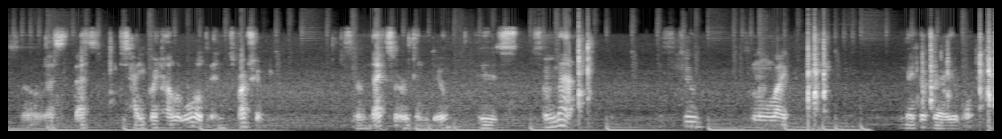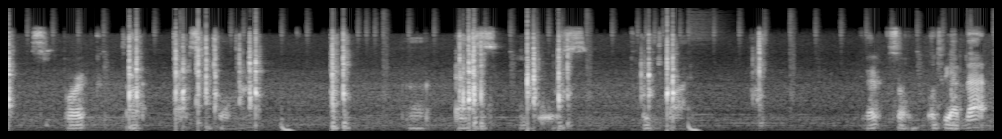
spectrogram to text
So that's that's just how you print hello world in SparkScript. So next what we're gonna do is some math. Let's do something like make a variable spark dot uh, s equals 25. Okay, so once we have that,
